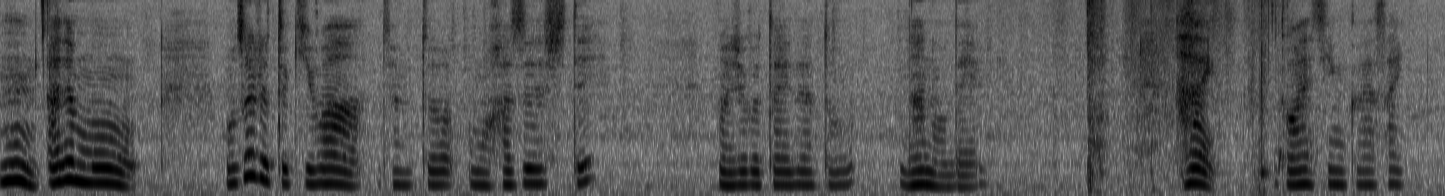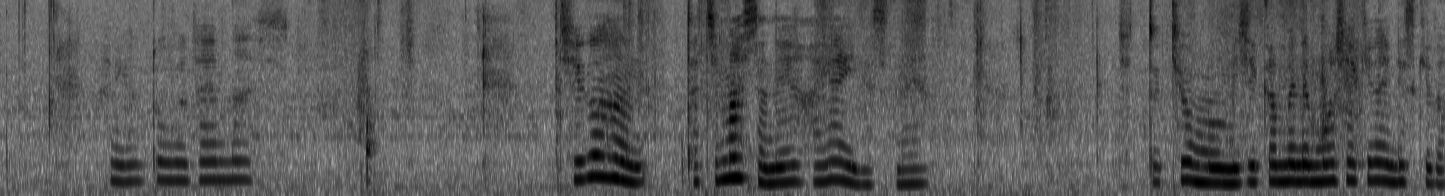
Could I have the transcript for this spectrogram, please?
うんあでも戻る時はちゃんともう外しての状態だとなので。はいご安心ください。ありがとうございます。15分経ちましたね。早いですね。ちょっと今日も短めで申し訳ないんですけど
